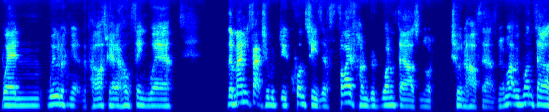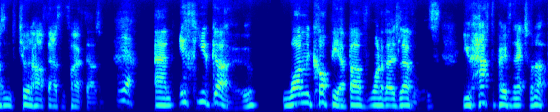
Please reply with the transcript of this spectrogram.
when we were looking at it in the past we had a whole thing where the manufacturer would do quantities of 500 1000 or 2500 it might be 1000 2500 5000 Yeah. and if you go one copy above one of those levels you have to pay for the next one up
